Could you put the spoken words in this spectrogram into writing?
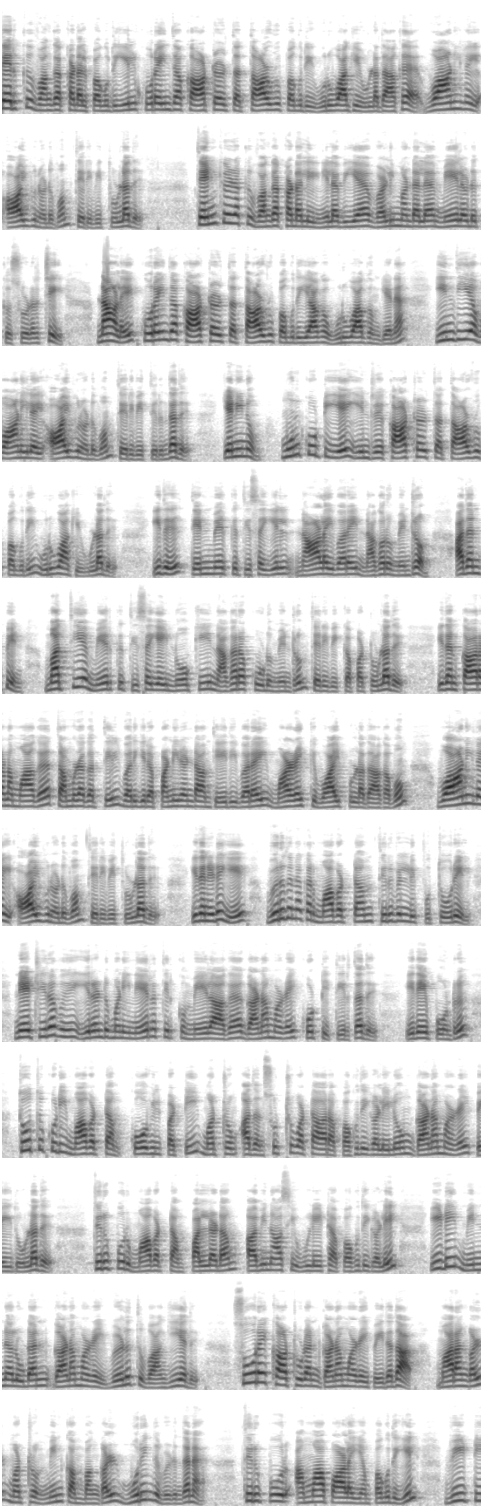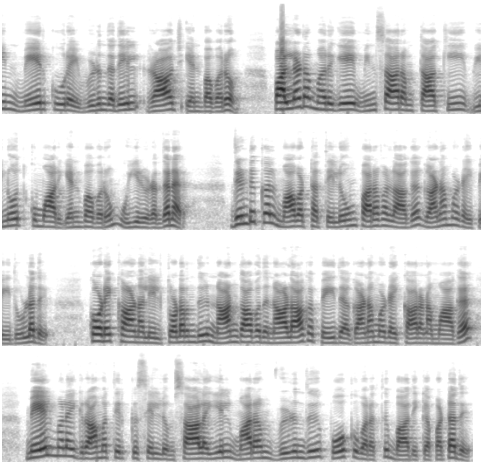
தெற்கு வங்கக்கடல் பகுதியில் குறைந்த காற்றழுத்த தாழ்வு பகுதி உருவாகியுள்ளதாக வானிலை ஆய்வு நடுவம் தெரிவித்துள்ளது. தென்கிழக்கு வங்கக்கடலில் நிலவிய வளிமண்டல மேலடுக்கு சுழற்சி நாளை குறைந்த காற்றழுத்த தாழ்வு பகுதியாக உருவாகும் என இந்திய வானிலை ஆய்வு நடுவம் தெரிவித்திருந்தது. எனினும் முன்கூட்டியே இன்று காற்றழுத்த தாழ்வு பகுதி உருவாகியுள்ளது. இது தென்மேற்கு திசையில் நாளை வரை நகரும் என்றும் அதன்பின் மத்திய மேற்கு திசையை நோக்கி நகரக்கூடும் என்றும் தெரிவிக்கப்பட்டுள்ளது. இதன் காரணமாக தமிழகத்தில் வருகிற பன்னிரெண்டாம் தேதி வரை மழைக்கு வாய்ப்புள்ளதாகவும் வானிலை ஆய்வு நடுவம் தெரிவித்துள்ளது. இதனிடையே விருதுநகர் மாவட்டம் திருவில்லிபுத்தூரில் நேற்றிரவு இரண்டு மணி நேரத்திற்கும் மேலாக கனமழை கொட்டி தீர்த்தது. இதேபோன்று தூத்துக்குடி மாவட்டம் கோவில்பட்டி மற்றும் அதன் சுற்றுவட்டார பகுதிகளிலும் கனமழை பெய்துள்ளது. திருப்பூர் மாவட்டம் பல்லடம் அவினாசி உள்ளிட்ட பகுதிகளில் இடி மின்னலுடன் கனமழை வெளுத்து வாங்கியது. சூறைக்காற்றுடன் கனமழை பெய்ததால் மரங்கள் மற்றும் மின் கம்பங்கள் முறிந்து விழுந்தன. திருப்பூர் அம்மாபாளையம் பகுதியில் வீட்டின் மேற்கூரை விழுந்ததில் ராஜ் என்பவரும் பல்லடம் அருகே மின்சாரம் தாக்கி வினோத்குமார் என்பவரும் உயிரிழந்தனர். திண்டுக்கல் மாவட்டத்திலும் பரவலாக கனமழை பெய்துள்ளது. கொடைக்கானலில் தொடர்ந்து நான்காவது நாளாக பெய்த கனமழை காரணமாக மேல்மலை கிராமத்திற்கு செல்லும் சாலையில் மரம் விழுந்து போக்குவரத்து பாதிக்கப்பட்டது.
